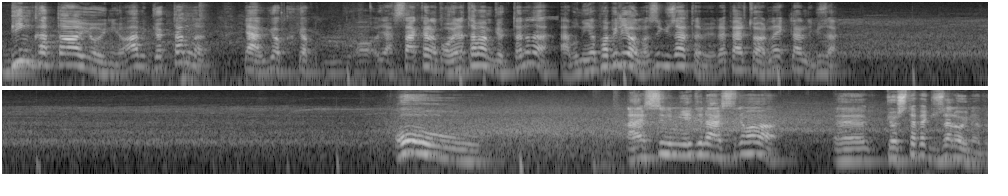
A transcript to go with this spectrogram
bin kat daha iyi oynuyor. Abi Gökten mı? Ya yok yok. Ya sağ kanat oynatamam Göktan'ı da. Ya bunu yapabiliyor olması güzel tabii. Repertuarına eklendi güzel. Oo. Ersin'im yedin Ersin'im ama e, Göztepe güzel oynadı.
